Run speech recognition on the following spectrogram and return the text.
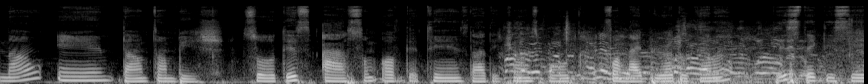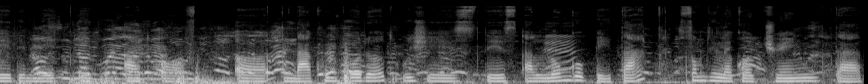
Now in downtown beach. So these are some of the things that they transport from liberia to ghana this steak they say they make it out of uh nakum product which is this alongo beta something like a drink that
